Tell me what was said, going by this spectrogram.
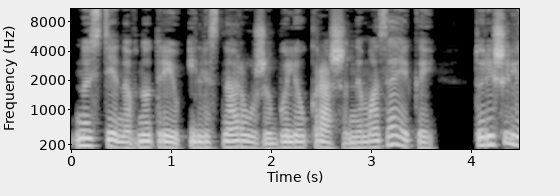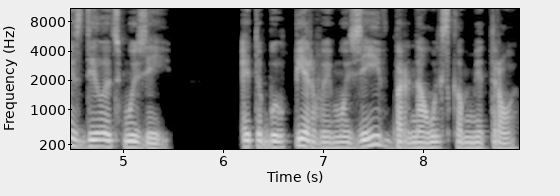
но стены внутри или снаружи были украшены мозаикой, то решили сделать музей. Это был первый музей в барнаульском метро.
